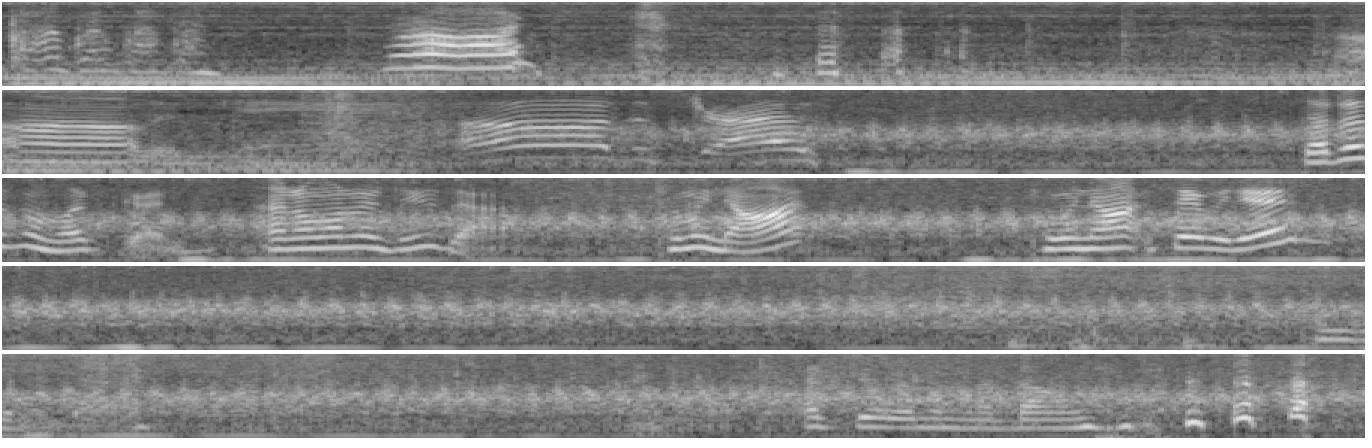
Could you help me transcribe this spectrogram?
Climb, climb, climb, climb! Run! oh, this game. Oh, the stress. That doesn't look good. I don't want to do that. Can we not? Can we not say we did? I'm gonna. I feel it in my bones.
